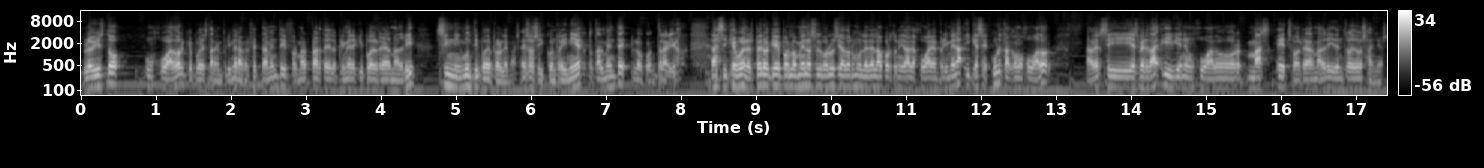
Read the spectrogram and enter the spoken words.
lo he visto un jugador que puede estar en primera perfectamente y formar parte del primer equipo del Real Madrid sin ningún tipo de problemas. Eso sí, con Reinier totalmente lo contrario. Así que bueno, espero que por lo menos el Borussia Dortmund le dé la oportunidad de jugar en primera y que se curta como jugador. A ver si es verdad y viene un jugador más hecho al Real Madrid dentro de dos años.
